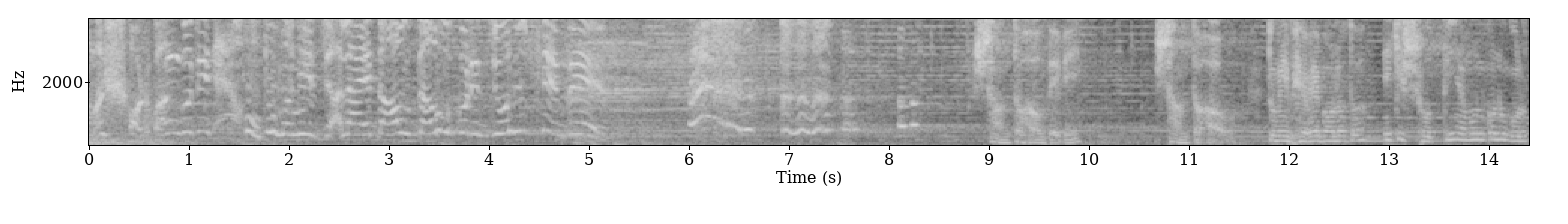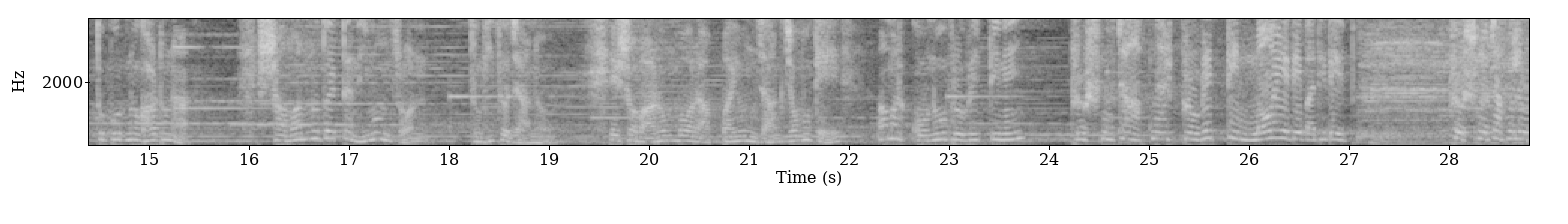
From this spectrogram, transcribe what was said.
আমার সর্বাঙ্গ যে অপমানের জ্বালায় দাউ দাউ করে জ্বলছে দেব শান্ত হও, দেবী, শান্ত হও। তুমি ভেবে বলো তো, এ কি সত্যি এমন কোনো গুরুত্বপূর্ণ ঘটনা? সামান্য তো একটা নিমন্ত্রণ, তুমি তো জানো। এসব আড়ম্বর, আপ্যায়ন, জাঁকজমকে আমার কোনো প্রবৃত্তি নেই। প্রশ্নটা আপনার প্রবৃত্তি নয়, দেবাদিদেব। প্রশ্নটা হলো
